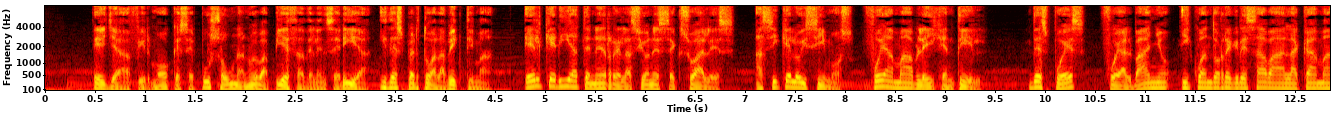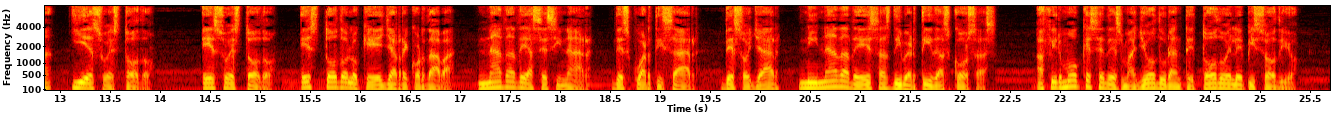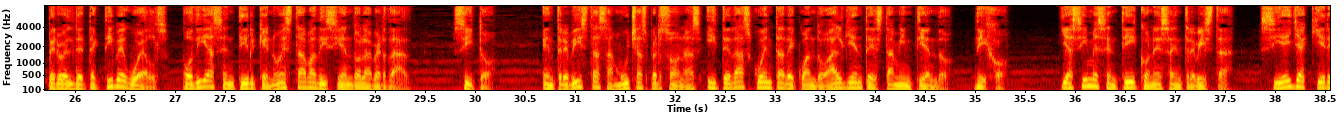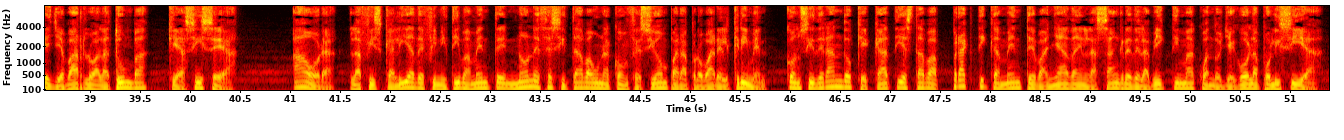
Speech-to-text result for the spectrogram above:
Ella afirmó que se puso una nueva pieza de lencería y despertó a la víctima. Él quería tener relaciones sexuales, así que lo hicimos. Fue amable y gentil. Después, fue al baño y cuando regresaba a la cama, y eso es todo. Eso es todo. Es todo lo que ella recordaba. Nada de asesinar, descuartizar, desollar, ni nada de esas divertidas cosas. Afirmó que se desmayó durante todo el episodio, pero el detective Wells podía sentir que no estaba diciendo la verdad. Cito, Entrevistas a muchas personas y te das cuenta de cuando alguien te está mintiendo, dijo. Y así me sentí con esa entrevista. Si ella quiere llevarlo a la tumba, que así sea. Ahora, la fiscalía definitivamente no necesitaba una confesión para probar el crimen, considerando que Katy estaba prácticamente bañada en la sangre de la víctima cuando llegó la policía.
